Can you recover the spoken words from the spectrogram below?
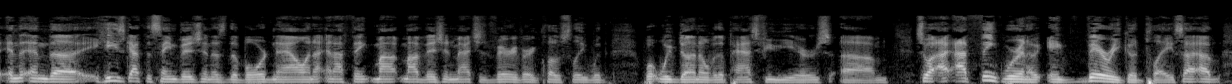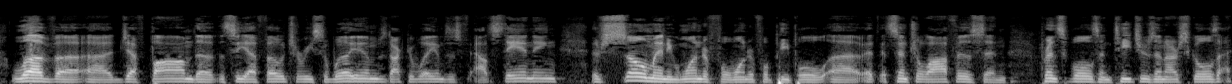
and and the he's got the same vision as the board now, and I, and I think my my vision matches very very closely with what we've done over the past few years. Um, so I, I think we're in a, a very good place. I, I love uh, uh, Jeff Baum, the the CFO, Teresa Williams. Dr. Williams is outstanding. There's so many wonderful wonderful people uh, at the central office and principals and teachers in our schools. I,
